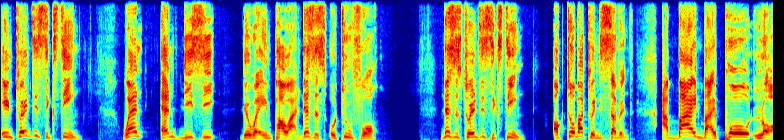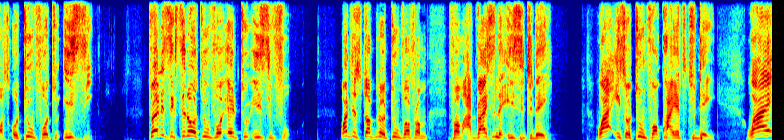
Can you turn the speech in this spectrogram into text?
In 2016, when NDC they were in power, this is Otumfuo. This is 2016. October 27th, abide by poll laws, O24 to EC. 2016 024 EC4. What is stopping O24 from, from advising the EC today? Why is O24 quiet today? Why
